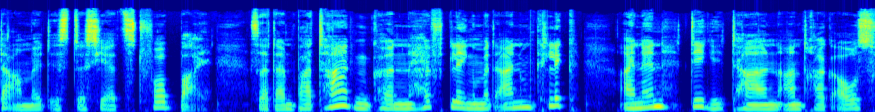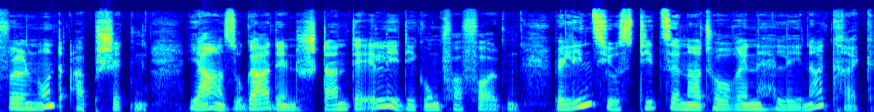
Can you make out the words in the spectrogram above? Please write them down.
Damit ist es jetzt vorbei. Seit ein paar Tagen können Häftlinge mit einem Klick einen digitalen Antrag ausfüllen und abschicken. Ja, sogar den Stand der Erledigung verfolgen. Berlins Justizsenatorin Lena Kreck.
